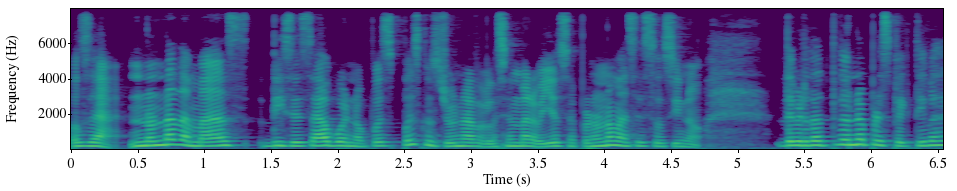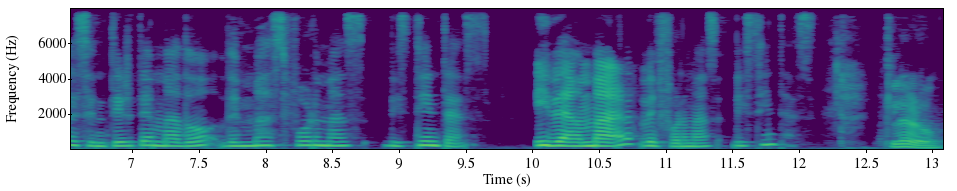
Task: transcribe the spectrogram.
O sea, no nada más dices, ah, bueno, pues puedes construir una relación maravillosa, pero no nada más eso, sino de verdad te da una perspectiva de sentirte amado de más formas distintas y de amar de formas distintas. Claro,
